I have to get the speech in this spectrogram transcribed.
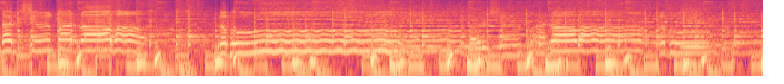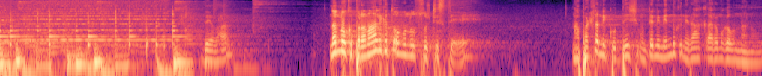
దర్శనపరావా ప్రభూ నన్ను ఒక ప్రణాళికతో నువ్వు సృష్టిస్తే నా పట్ల నీకు ఉద్దేశం ఉంటే నేను ఎందుకు నిరాకారముగా ఉన్నాను?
